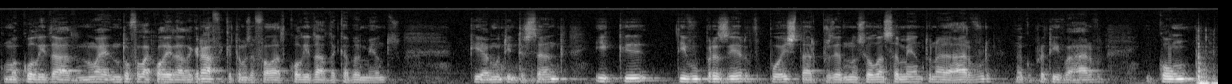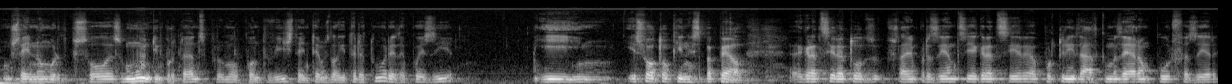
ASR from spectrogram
com uma qualidade, não, é, não estou a falar de qualidade gráfica, estamos a falar de qualidade de acabamentos, que é muito interessante e que tive o prazer de depois estar presente no seu lançamento na Árvore, na cooperativa Árvore, com um sem número de pessoas muito importantes, para o meu ponto de vista, em termos da literatura e da poesia. E, e só estou aqui nesse papel agradecer a todos por estarem presentes e agradecer a oportunidade que me deram por fazer,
